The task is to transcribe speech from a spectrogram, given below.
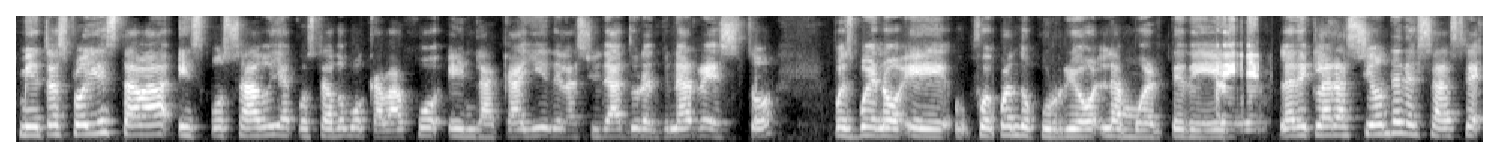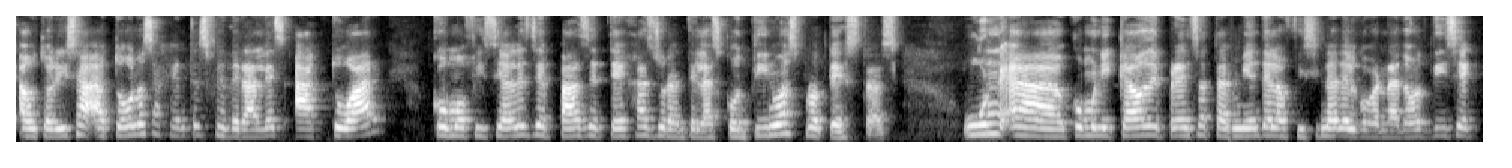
Mientras Floyd estaba esposado y acostado boca abajo en la calle de la ciudad durante un arresto, pues bueno, eh, fue cuando ocurrió la muerte de él. La declaración de desastre autoriza a todos los agentes federales a actuar como oficiales de paz de Texas durante las continuas protestas. Un ah, comunicado de prensa también de la oficina del gobernador dice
